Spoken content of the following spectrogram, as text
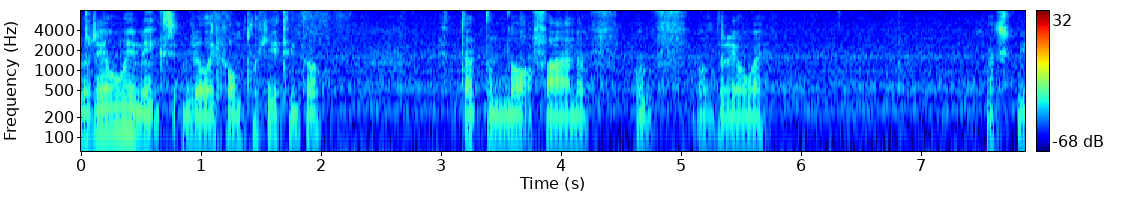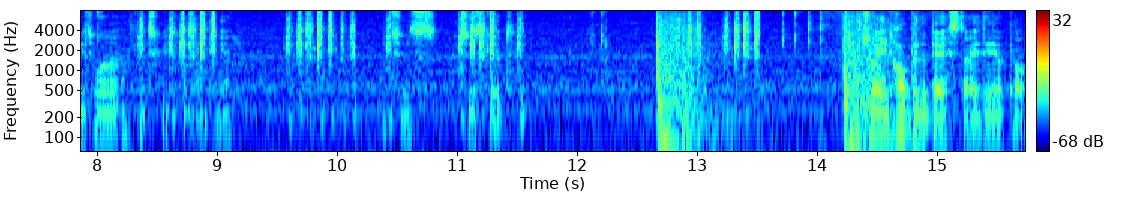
The railway makes it really complicated though. I'm not a fan of of of the railway. Can I squeeze one? I can squeeze one in here, which is which is good might not be the best idea, but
